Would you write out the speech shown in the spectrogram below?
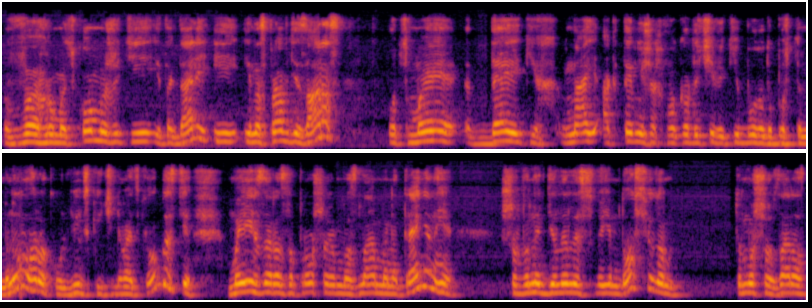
в громадському житті і так далі. І, і насправді зараз. От ми деяких найактивніших викладачів, які були, допустимо, минулого року у Львівській і Чернівецькій області, ми їх зараз запрошуємо з нами на тренінги, щоб вони ділилися своїм досвідом, тому що зараз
